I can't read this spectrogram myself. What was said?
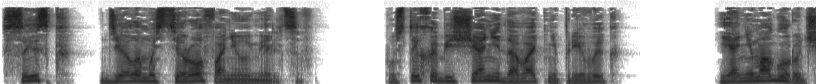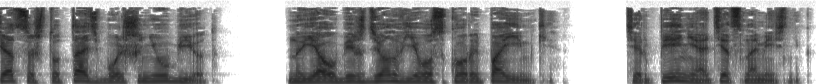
«Сыск — дело мастеров, а не умельцев. Пустых обещаний давать не привык. Я не могу ручаться, что Тать больше не убьет, но я убежден в его скорой поимке. Терпение, отец-наместник.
